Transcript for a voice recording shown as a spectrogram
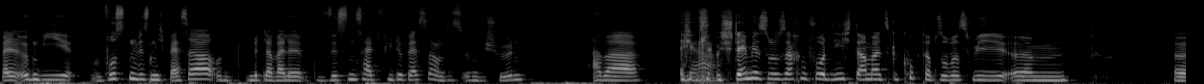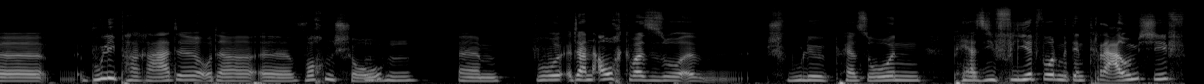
weil irgendwie wussten wir es nicht besser und mittlerweile wissen es halt viele besser und das ist irgendwie schön. Aber. Ich, ja. ich stelle mir so Sachen vor, die ich damals geguckt habe, sowas wie ähm, äh, Bully-Parade oder äh, Wochenshow, Mhm. ähm, wo dann auch quasi so äh, schwule Personen persifliert wurden mit dem Traumschiff.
